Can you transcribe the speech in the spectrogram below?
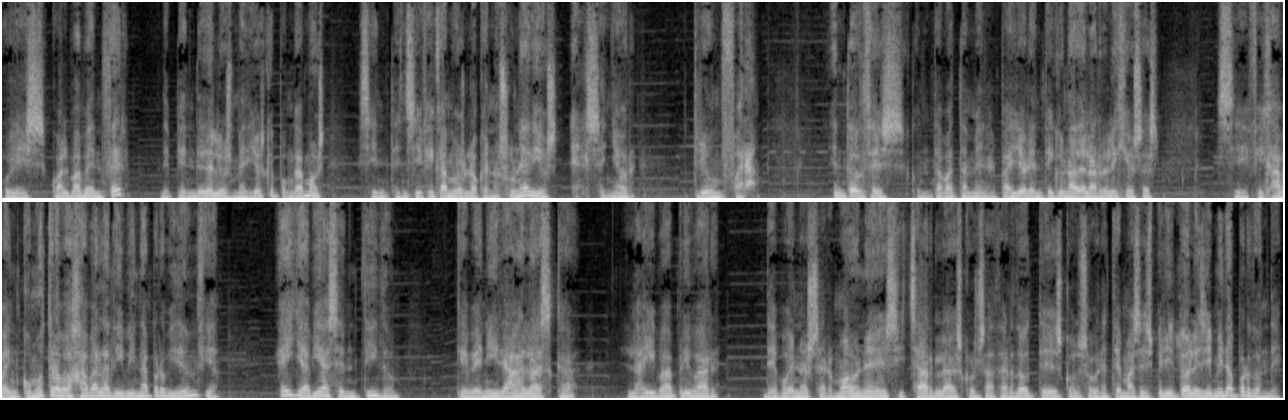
pues ¿cuál va a vencer? Depende de los medios que pongamos. Si intensificamos lo que nos une a Dios, el Señor triunfará. Entonces, contaba también el Padre Llorente que una de las religiosas se fijaba en cómo trabajaba la divina providencia. Ella había sentido que venir a Alaska la iba a privar de buenos sermones y charlas con sacerdotes con sobre temas espirituales y mira por dónde.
